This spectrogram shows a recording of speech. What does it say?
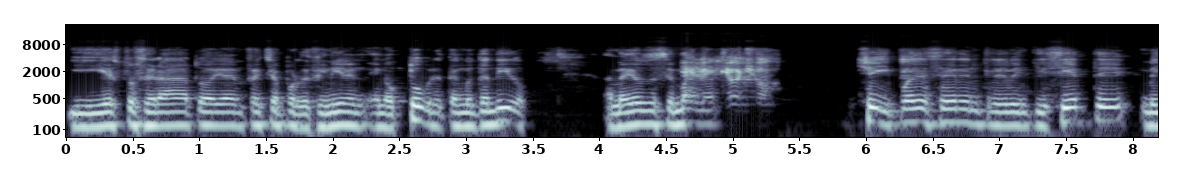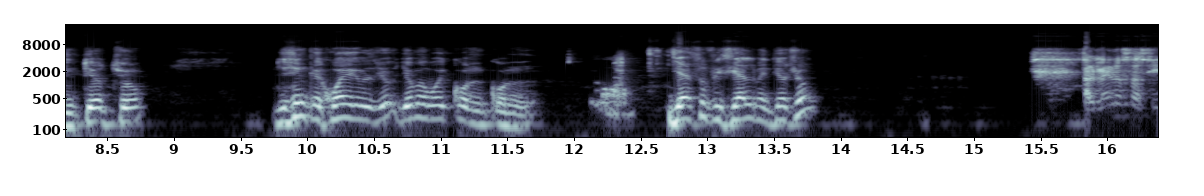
y esto será todavía en fecha por definir en, en octubre, tengo entendido a mediados de semana. El 28. Sí, puede ser entre 27, 28. Dicen que jueves, yo, yo me voy con, con... ¿Ya es oficial el 28? Al menos así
